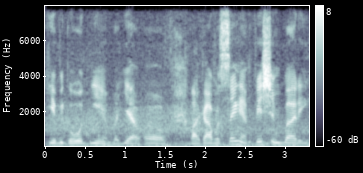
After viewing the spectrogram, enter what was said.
here we go again. But yeah, uh, like I was saying, fishing buddy,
